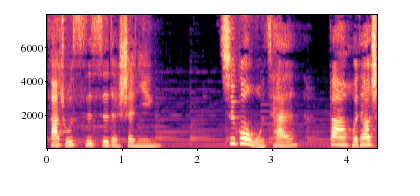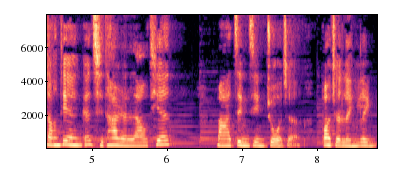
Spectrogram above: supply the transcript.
发出嘶嘶的声音。吃过午餐，爸回到商店跟其他人聊天。妈静静坐着，抱着玲玲，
